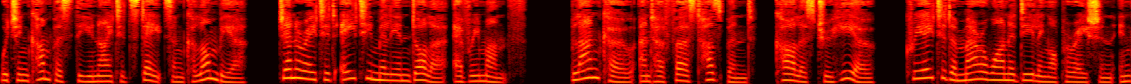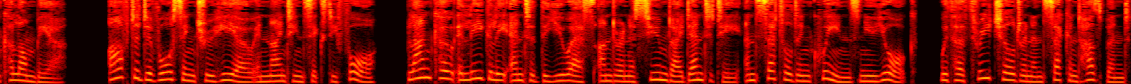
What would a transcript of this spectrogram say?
which encompassed the United States and Colombia, generated $80 million every month. Blanco and her first husband, Carlos Trujillo, created a marijuana dealing operation in Colombia. After divorcing Trujillo in 1964, Blanco illegally entered the U.S. under an assumed identity and settled in Queens, New York, with her three children and second husband,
